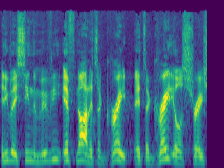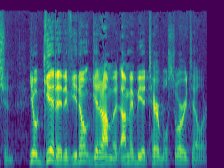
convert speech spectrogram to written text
Anybody seen the movie? If not, it's a great, it's a great illustration. You'll get it. If you don't get it, I'm a, I may be a terrible storyteller.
